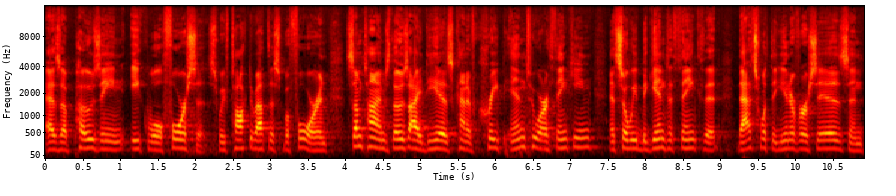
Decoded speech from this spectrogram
as opposing equal forces. We've talked about this before, and sometimes those ideas kind of creep into our thinking, and so we begin to think that that's what the universe is, and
